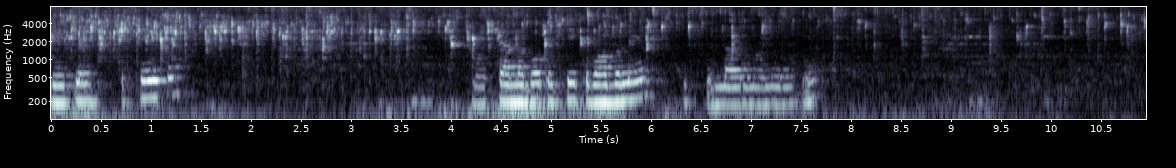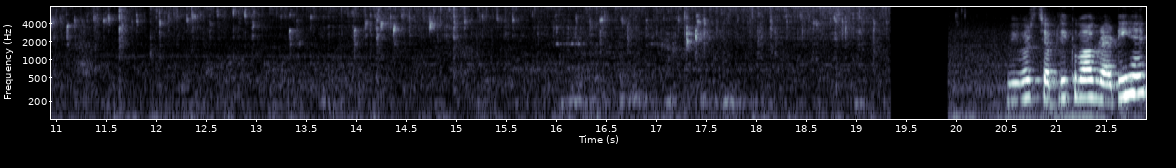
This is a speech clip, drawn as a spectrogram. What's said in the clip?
देख लें हैं इनको माशाल्लाह बहुत अच्छे कबाब बने हैं। वीवर्स चपली कबाब रेडी हैं।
